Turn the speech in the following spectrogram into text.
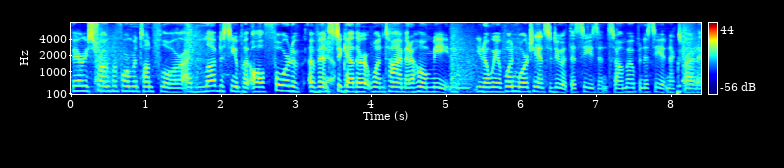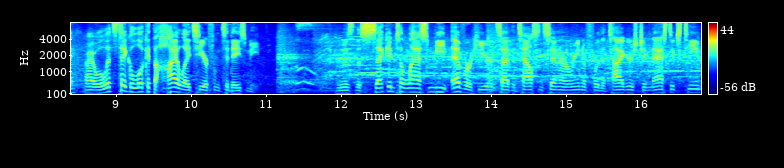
very strong performance on floor. I'd love to see him put all four events yeah. together at one time at a home meet. And, you know, we have one more chance to do it this season, so I'm hoping to see it next Friday. All right, well, let's take a look at the highlights here from today's meet. It was the second to last meet ever here inside the Towson Center Arena for the Tigers gymnastics team,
